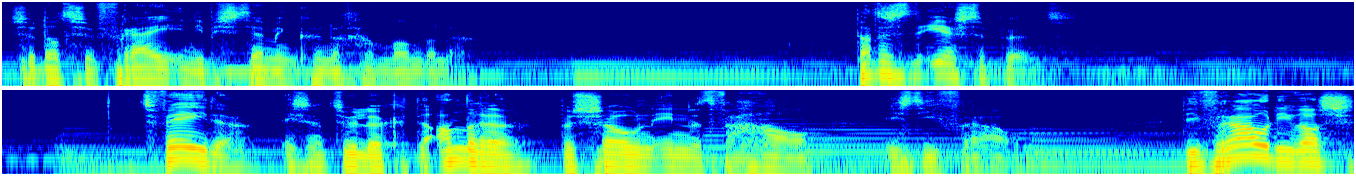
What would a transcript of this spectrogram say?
zodat ze vrij in die bestemming kunnen gaan wandelen. Dat is het eerste punt. Tweede is natuurlijk de andere persoon in het verhaal, is die vrouw. Die vrouw die was,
